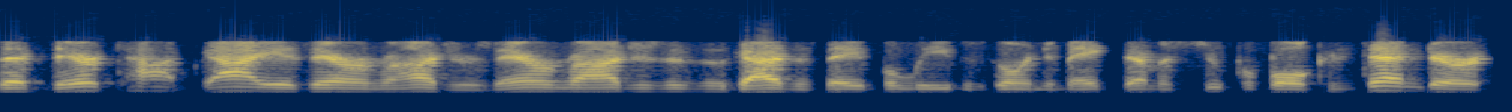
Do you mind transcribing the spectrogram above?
that their top guy is Aaron Rodgers. Aaron Rodgers is the guy that they believe is going to make them a Super Bowl contender.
